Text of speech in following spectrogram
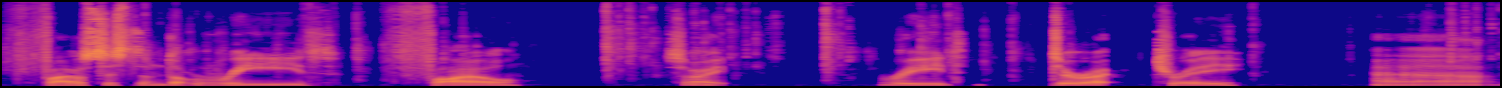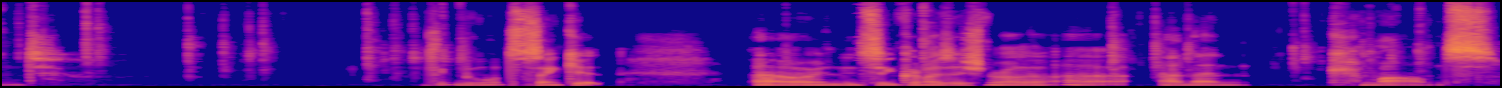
file system dot read file sorry read directory and I think we want to sync it, uh, in synchronization rather, uh, and then commands.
